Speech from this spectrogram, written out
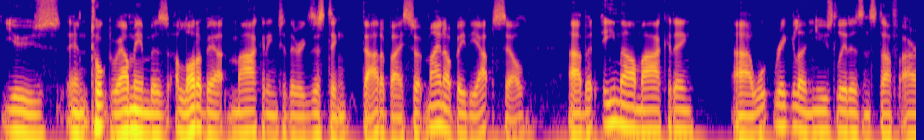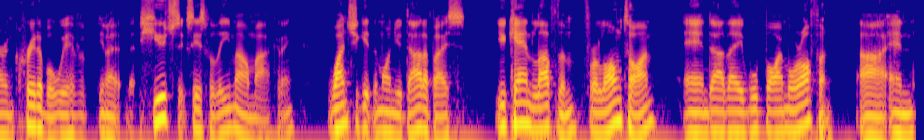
use and talk to our members a lot about marketing to their existing database. So it may not be the upsell, uh, but email marketing, uh, regular newsletters and stuff are incredible. We have you know huge success with email marketing. Once you get them on your database, you can love them for a long time, and uh, they will buy more often. Uh, and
